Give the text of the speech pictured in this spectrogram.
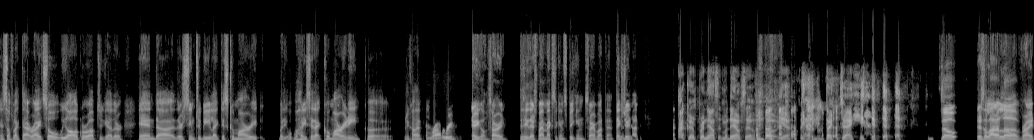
and stuff like that right? So we all grew up together and uh there seemed to be like this camaraderie but how do you say that? Camaraderie Co- what do you call that? Camaraderie. there you go. Sorry. See there's my mexican speaking. Sorry about that. Thanks j Dot. I couldn't pronounce it my damn self. Oh yeah. Thank you, Jay. so there's a lot of love right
